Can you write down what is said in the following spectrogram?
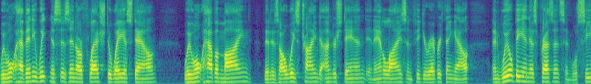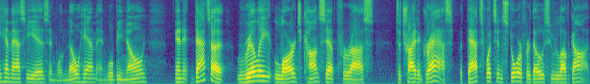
We won't have any weaknesses in our flesh to weigh us down. We won't have a mind that is always trying to understand and analyze and figure everything out. And we'll be in His presence and we'll see Him as He is and we'll know Him and we'll be known. And it, that's a really large concept for us to try to grasp, but that's what's in store for those who love God.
